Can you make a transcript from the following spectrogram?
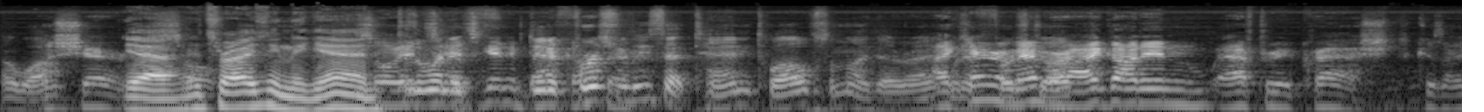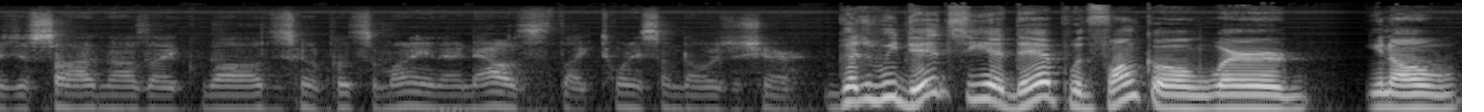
Oh, wow. a share. Yeah, So- it's rising again. So it's, when it's it, getting did it first up there. release at 10, 12, something like that, right? I When it can't first remember. dropped? I got in after it crashed because I just saw it and I was like, "Well, I'm just gonna put some money in there." Now it's like twenty some dollars a share. Because we did see a dip with Funko where, you know,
